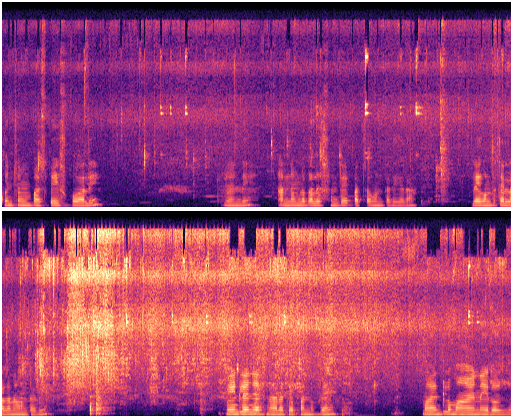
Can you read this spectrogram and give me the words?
కొంచెం పసుపు వేసుకోవాలి. చూడండి అన్నంలో కలుస్తుంటే పచ్చగా ఉంటుంది కదా. లేకుంటే తెల్లగానే ఉంటుంది. మీ ఇంట్లో ఏం చేస్తున్నారో చెప్పండి ఫ్రెండ్స్. మా ఇంట్లో మా ఆయన ఈరోజు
